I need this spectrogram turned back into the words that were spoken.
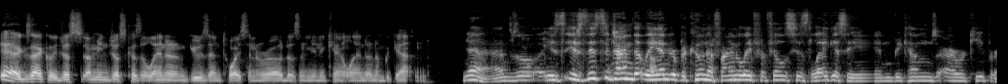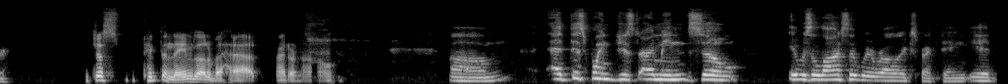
Yeah, exactly. Just I mean, just because it landed on Guzan twice in a row doesn't mean it can't land on him again. Yeah, absolutely. Is is this the time that Leandro Bacuna finally fulfills his legacy and becomes our keeper? Just pick the names out of a hat. I don't know. Um, at this point, just I mean, so it was a loss that we were all expecting. It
